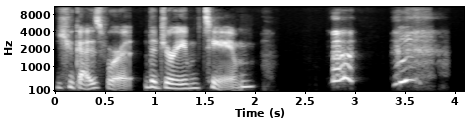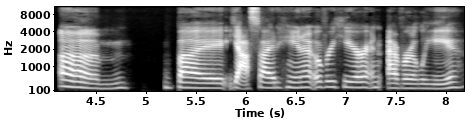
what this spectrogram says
You guys were the dream team. um but yeah, so I had Hannah over here and Everly.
